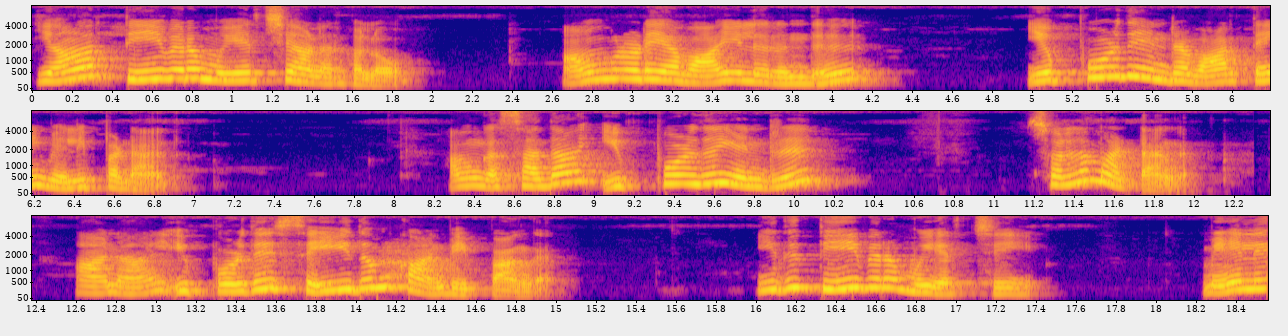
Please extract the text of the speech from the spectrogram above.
யார் தீவிர முயற்சியாளர்களோ அவங்களுடைய வாயிலிருந்து எப்பொழுது என்ற வார்த்தை வெளிப்படாது. அவங்க சதா இப்பொழுது என்று சொல்ல மாட்டாங்க. ஆனால் இப்பொழுதே செய்தும் காண்பிப்பாங்க. இது தீவிர முயற்சி. மேலே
